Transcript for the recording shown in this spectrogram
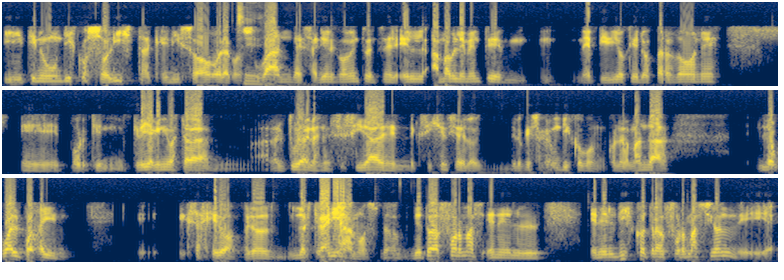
y tiene un disco solista que él hizo ahora con su banda, y salió en el momento, entonces él amablemente me pidió que lo perdone, eh, porque creía que no iba a estar a, la altura de las necesidades, de la exigencia de lo, de lo que es sacar un disco con, con la hermandad, lo cual por ahí eh, exageró, pero lo extrañamos. De todas formas, en el en el disco Transformación, eh,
